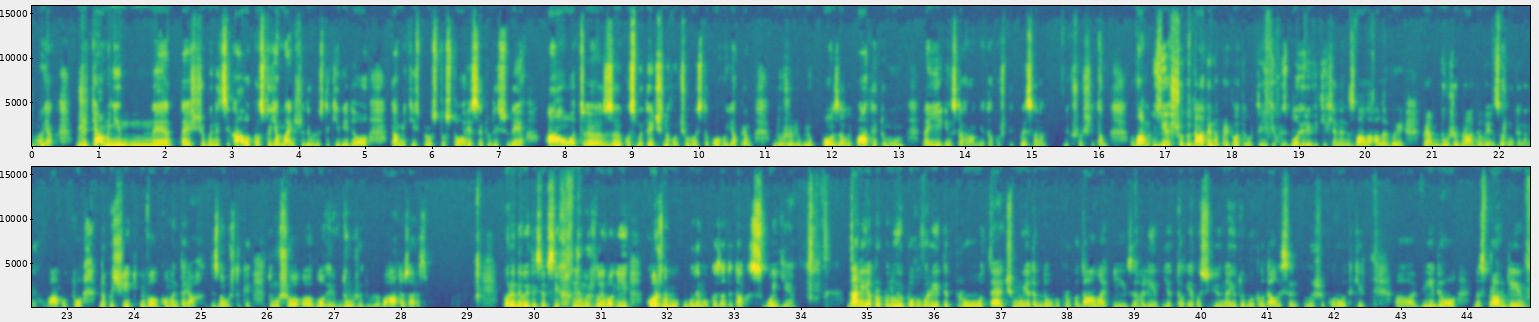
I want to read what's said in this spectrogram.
ну як життя мені не те, щоб не цікаво, просто я менше дивлюсь такі відео, там якісь просто сторіси туди-сюди. А от е, з косметичного чогось такого я прям дуже люблю позалипати, тому на її інстаграм я також підписана. Якщо ще там вам є що додати, наприклад, от якихось блогерів, яких я не назвала, але ви прям дуже б радили звернути на них увагу, то напишіть в коментарях. Знову ж таки, тому що е, блогерів дуже дуже багато зараз. Передивитися всіх неможливо, і кожному будемо казати так своє. Далі я пропоную поговорити про те, чому я так довго пропадала, і взагалі я то якось на YouTube викладалися лише короткі а, відео. Насправді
